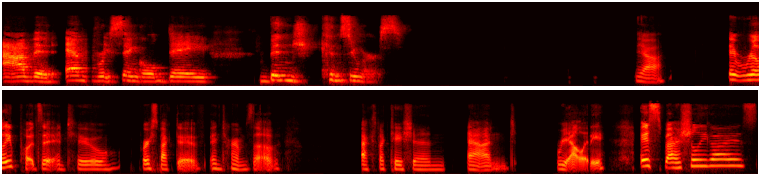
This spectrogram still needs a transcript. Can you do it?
avid, every single day binge consumers. Yeah. It really puts it into perspective in terms of expectation and reality, especially guys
